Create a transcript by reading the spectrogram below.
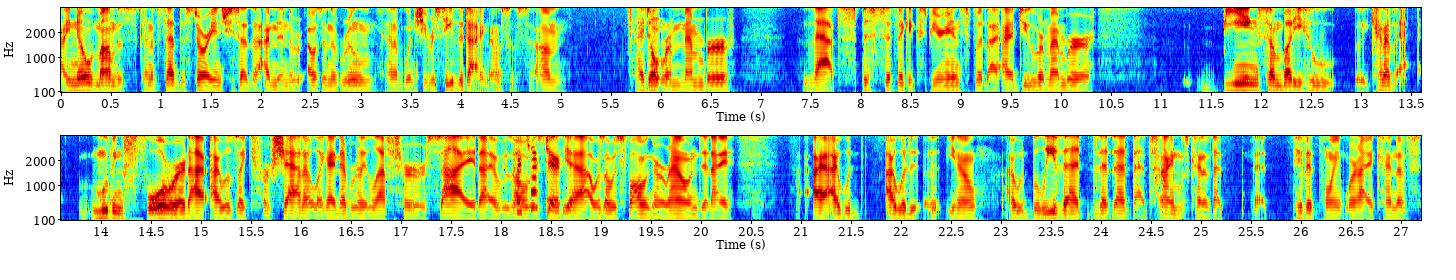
I know mom has kind of said the story, and she said that I'm in the I was in the room kind of when she received the diagnosis. Um, I don't remember that specific experience, but I, I do remember being somebody who uh, kind of moving forward. I, I was like her shadow. Like I never really left her side. I was always yeah. I was always following her around, and I I, I would I would uh, you know I would believe that, that that that time was kind of that that pivot point where I kind of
